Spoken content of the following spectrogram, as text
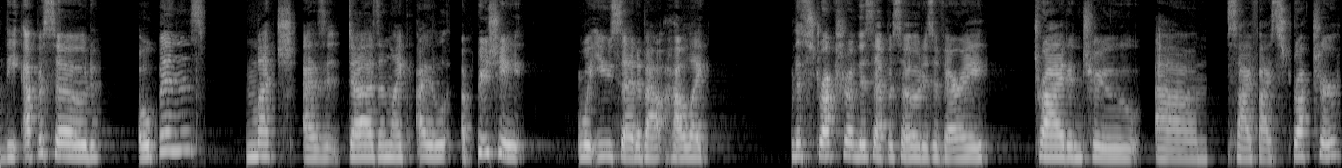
the episode opens much as it does, and like I appreciate what you said about how like the structure of this episode is a very tried and true um, sci-fi structure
